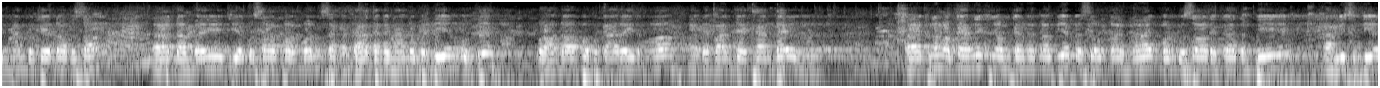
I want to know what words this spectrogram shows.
ចំណានប្រគេនដល់ព្រះសង្ឃដើម្បីជាកុសលផលបុណ្យសក្តាតកណានុពទានឧទ្ទិសប្រដល់ពុទ្ធការីទាំងអស់ដែលបានចែកខានទៅ ក្នុងឱកាសនេះខ្ញុំកណ្ដាលមកពីក៏សូមដោយអំណាចបុណ្យកុសលដែលកើតតាំងពីអាមិសទាន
